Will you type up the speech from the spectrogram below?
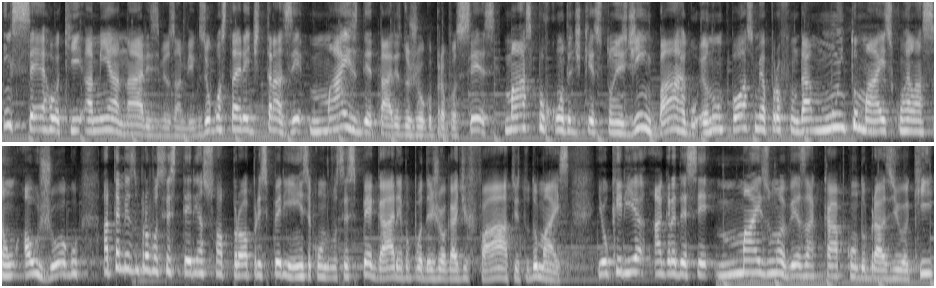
encerro aqui a minha análise, meus amigos. Eu gostaria de trazer mais detalhes do jogo para vocês, mas por conta de questões de embargo, eu não posso me aprofundar muito mais com relação ao jogo, até mesmo para vocês terem a sua própria experiência quando vocês pegarem para poder jogar de fato e tudo mais. E eu queria agradecer mais uma vez a Capcom do Brasil aqui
